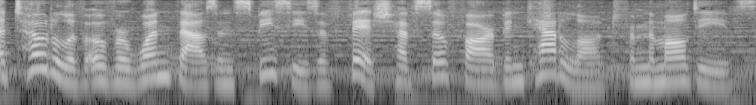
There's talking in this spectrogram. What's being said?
A total of over 1,000 species of fish have so far been catalogued from the Maldives.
